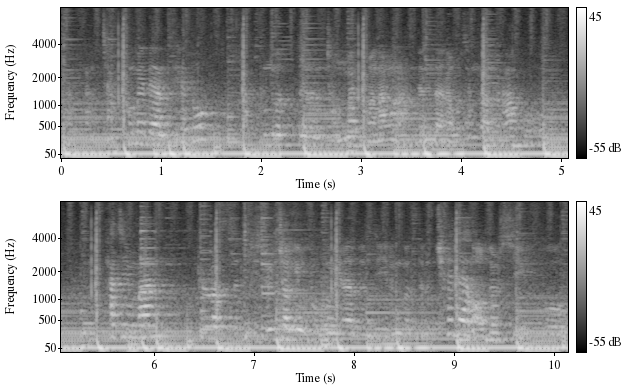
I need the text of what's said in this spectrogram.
항상 작품에 대한 태도 같은 것들은 정말 변하면 안 된다라고 생각을 하고 하지만 기술적인 부분이라든지 이런 것들은 최대한 얻을 수 있고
